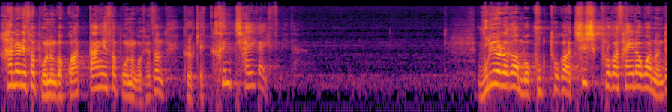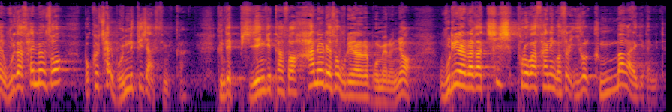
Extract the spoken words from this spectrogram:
하늘에서 보는 것과 땅에서 보는 것에선 그렇게 큰 차이가 있습니다. 우리나라가 뭐 국토가 70%가 산이라고 하는데 우리가 살면서 뭐 그걸 잘 못 느끼지 않습니까? 근데 비행기 타서 하늘에서 우리나라를 보면은요, 우리나라가 70%가 산인 것을 이걸 금방 알게 됩니다.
